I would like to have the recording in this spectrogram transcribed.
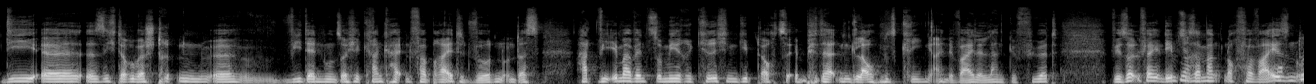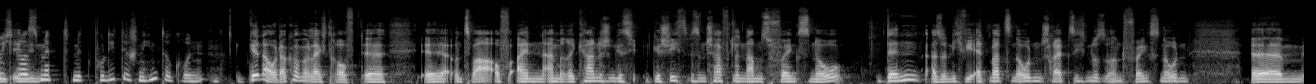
die äh, sich darüber stritten, äh, wie denn nun solche Krankheiten verbreitet würden. Und das hat wie immer, wenn es so mehrere Kirchen gibt, auch zu erbitterten Glaubenskriegen eine Weile lang geführt. Wir sollten vielleicht in dem Zusammenhang ja, noch verweisen. Auch durchaus den, mit, mit politischen Hintergründen. Genau, da kommen wir gleich drauf. Äh, äh, und zwar auf einen amerikanischen Gesch Geschichtswissenschaftler namens Frank Snow. Denn, also nicht wie Edward Snowden schreibt sich nur, sondern Frank Snowden ähm,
